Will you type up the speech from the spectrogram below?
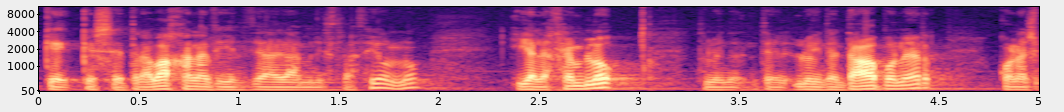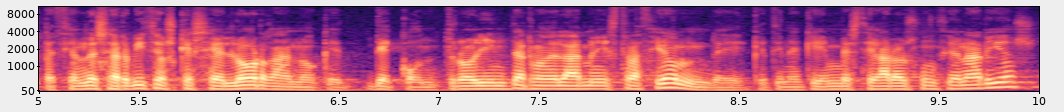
que, que se trabaja en la eficiencia de la administración. ¿no? Y el ejemplo lo, intentaba poner con la inspección de servicios, que es el órgano que, de control interno de la administración de- que tiene que investigar a los funcionarios,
